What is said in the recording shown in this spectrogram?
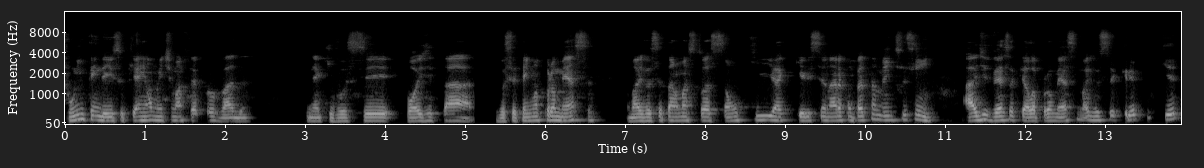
fui entender isso que é realmente uma fé provada, né? Que você pode estar, tá, você tem uma promessa, mas você está numa situação que aquele cenário é completamente assim adverso àquela promessa, mas você crê porque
